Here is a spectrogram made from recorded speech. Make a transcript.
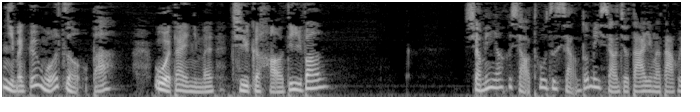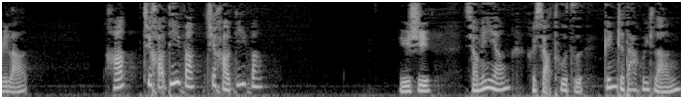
你们跟我走吧，我带你们去个好地方。”小绵羊和小兔子想都没想就答应了大灰狼。好，去好地方，去好地方。于是，小绵羊和小兔子跟着大灰狼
